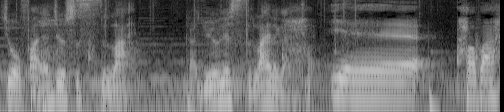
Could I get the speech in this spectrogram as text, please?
就反正就是死赖，感觉有点死赖的感觉。也好吧，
